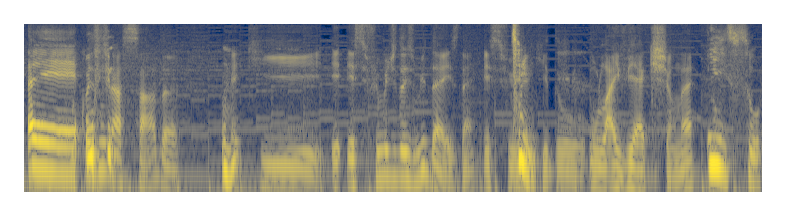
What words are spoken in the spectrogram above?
É, Uma coisa engraçada. É que esse filme é de 2010, né? Esse filme Sim. aqui do live action, né? Isso.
